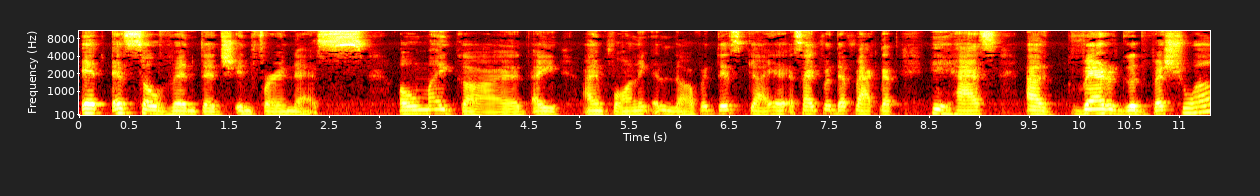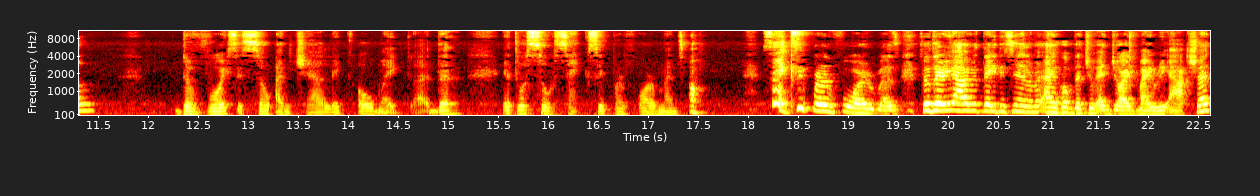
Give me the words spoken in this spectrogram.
It is so vintage in fairness. Oh my God, I I'm falling in love with this guy. Aside from the fact that he has a very good visual. The voice is so angelic. Oh my god. It was so sexy performance. Oh, sexy performance. So there you have it, ladies and gentlemen. I hope that you enjoyed my reaction.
